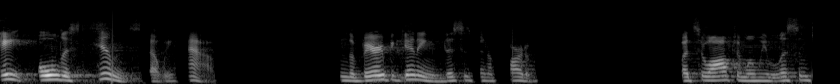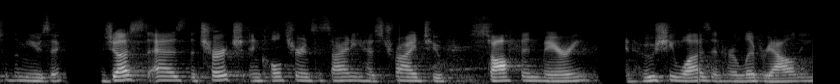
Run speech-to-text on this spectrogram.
eight oldest hymns that we have. From the very beginning, this has been a part of it. But so often when we listen to the music, just as the church and culture and society has tried to soften Mary and who she was and her lived reality,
